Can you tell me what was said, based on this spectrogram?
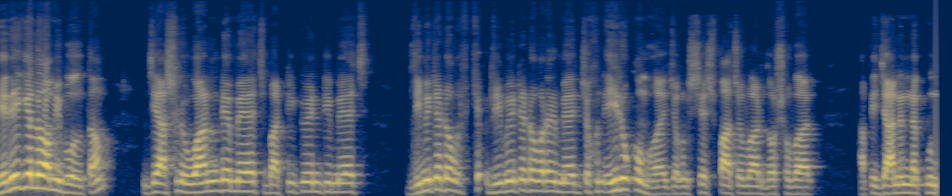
হেরে গেলেও আমি বলতাম যে আসলে ওয়ান ডে ম্যাচ বা T twenty match limited limited ওভারের ম্যাচ যখন এইরকম হয়, যখন শেষ পাঁচ ওভার দশ ওভার আপনি জানেন না কোন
